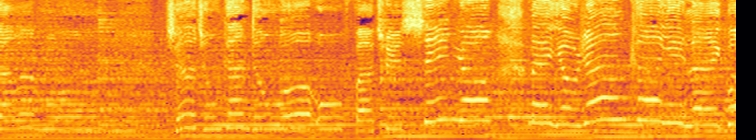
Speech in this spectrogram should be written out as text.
沙漠。这种感动我无法去形容，没有人可以来管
